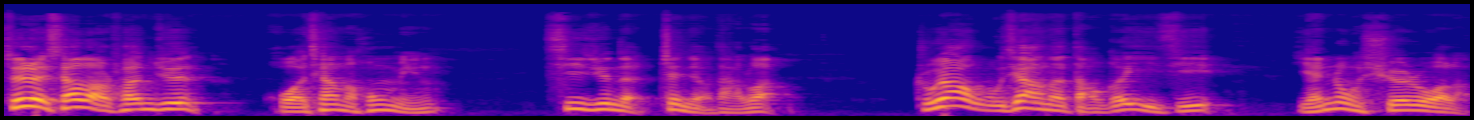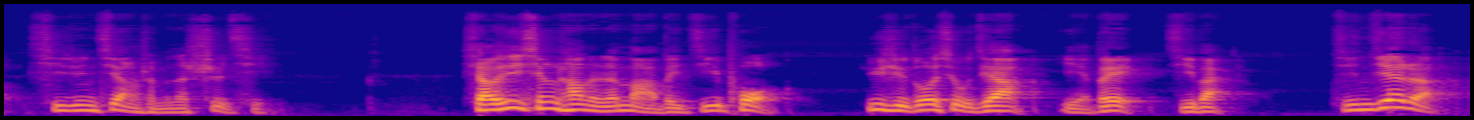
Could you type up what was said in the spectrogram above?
随着小早川军火枪的轰鸣，西军的阵脚大乱，主要武将的倒戈一击，严重削弱了西军将士们的士气。小西行长的人马被击破，宇喜多秀家也被击败。紧接着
